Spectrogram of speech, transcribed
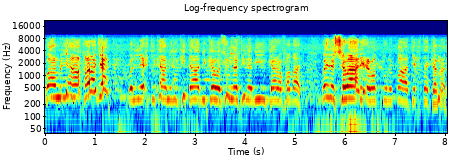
وأمرها خرجت وللاحتكام لكتابك وسنة نبيك رفضت وإلى الشوارع والطرقات احتكمت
